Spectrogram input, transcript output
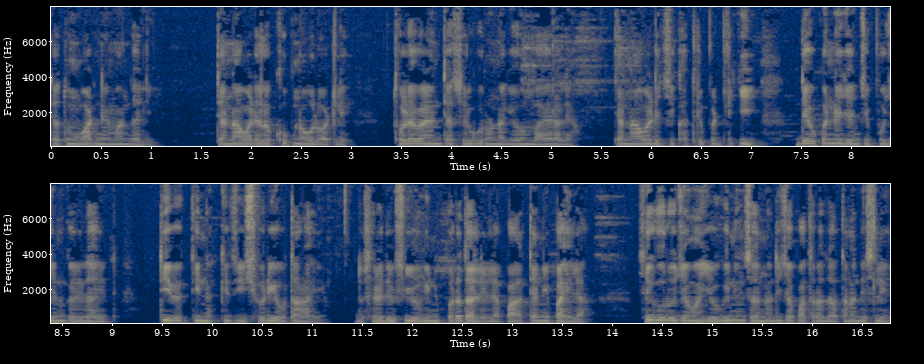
त्यातून वाट निर्माण झाली. त्या नावाड्याला खूप नवल वाटले. थोड्या वेळाने त्या श्रीगुरूंना घेऊन बाहेर आल्या. त्या नावाडीची खात्री पटली की देवकन्या ज्यांचे पूजन करीत आहेत ती व्यक्ती नक्कीच ईश्वरी अवतार आहे. दुसऱ्या दिवशी योगिनी परत आलेल्या पा त्याने पाहिल्या. श्रीगुरू जेव्हा योगिनींसह नदीच्या पात्रात जाताना दिसले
